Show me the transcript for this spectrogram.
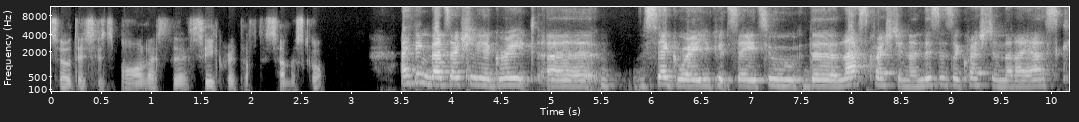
So this is more or less the secret of the summer school. I think that's actually a great uh, segue, you could say, to the last question. And this is a question that I ask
